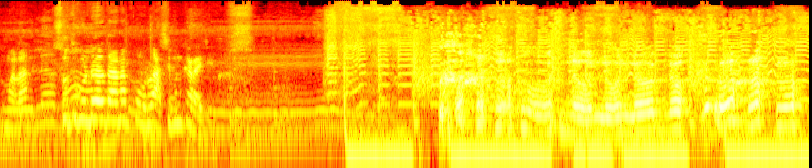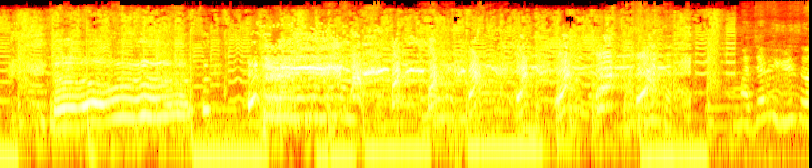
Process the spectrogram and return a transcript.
तुम्हाला सुत गुंडळताना पोरं अशी पण करायची. No, no, no, no. मजा वेगळीच हो.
